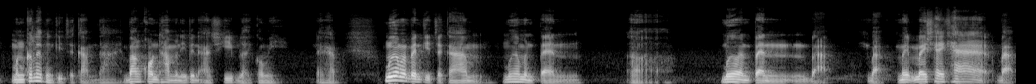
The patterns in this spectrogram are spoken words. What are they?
ๆ มันก็เลยเป็นกิจกรรมได้ บางคนทำอันนี้เป็นอาชีพเลยก็มีนะครับ เมื่อมันเป็นกิจกรรมเมื่อมันเป็น เมื่อมันเป็นแบบแบบไม่ไม่ใช่แค่แบบ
